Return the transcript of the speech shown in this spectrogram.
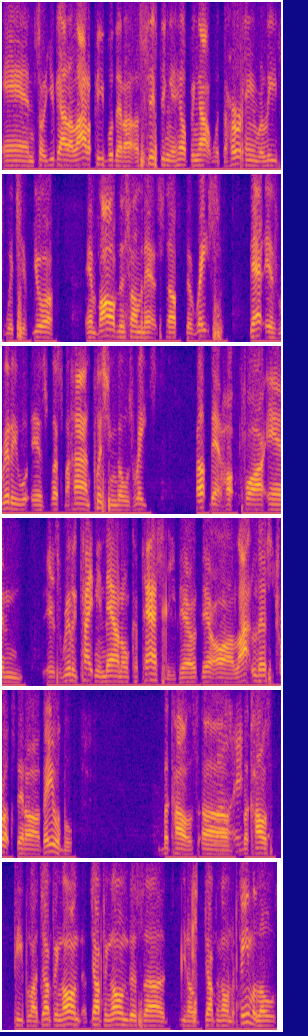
And so you got a lot of people that are assisting and helping out with the hurricane relief. Which, if you're involved in some of that stuff, the rates that is really is what's behind pushing those rates up that far, and it's really tightening down on capacity. There there are a lot less trucks that are available because uh, Well, it- because people are jumping on jumping on this uh, you know jumping on the FEMA loads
